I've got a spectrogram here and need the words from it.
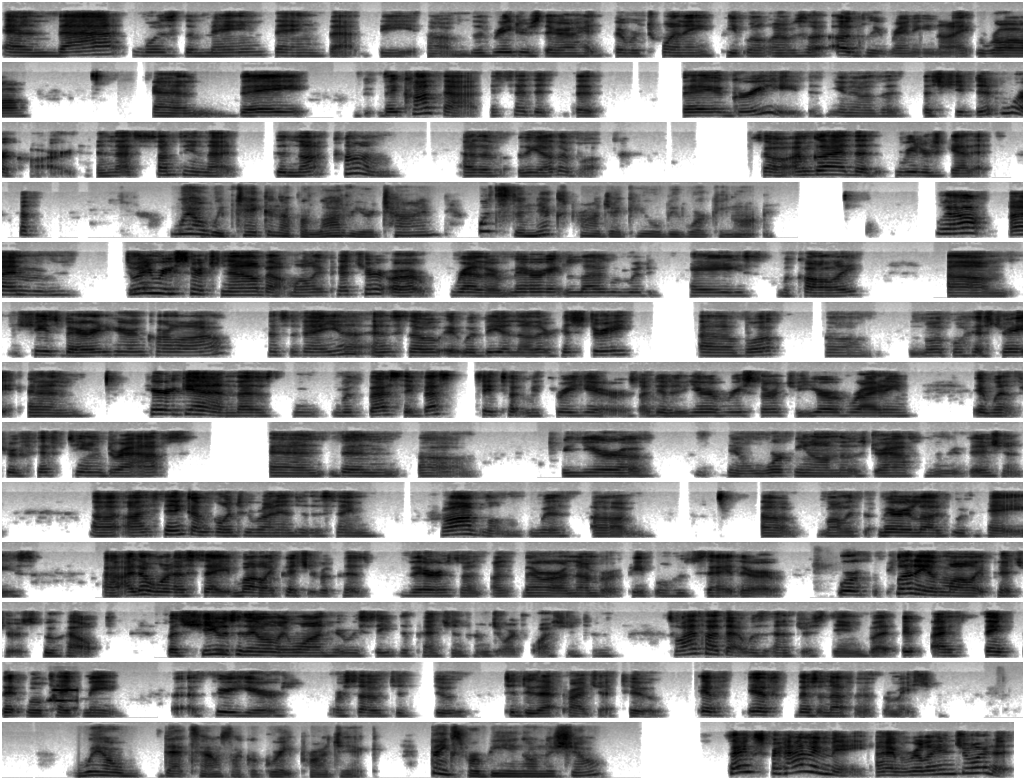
and that was the main thing that the um, the readers there I had there were 20 people and it was an ugly rainy night raw. And they they caught that. They said that that they agreed you know that, that she did work hard. And that's something that did not come out of the other book. So i'm glad that readers get it. Well we've taken up a lot of your time. What's the next project you will be working on well, I'm doing research now about Molly Pitcher, or rather, Mary Ludwig Hays McCauley. Um, she's buried here in Carlisle, Pennsylvania, and so it would be another history uh, book, um, local history. And here again, that is with Bessie. Bessie took me three years. I did a year of research, a year of writing. It went through 15 drafts, and then uh, a year of you know, working on those drafts and revision. Uh, I think I'm going to run into the same problem with um, uh, Molly, Mary Ludwig Hays. Uh, I don't want to say Molly Pitcher because there's a, a, there are a number of people who say there were plenty of Molly Pitchers who helped, but she was the only one who received a pension from George Washington. So I thought that was interesting, but it, I think that will take me uh, three years or so to do to do that project too, if if there's enough information. Well, that sounds like a great project. Thanks for being on the show. Thanks for having me. I have really enjoyed it.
